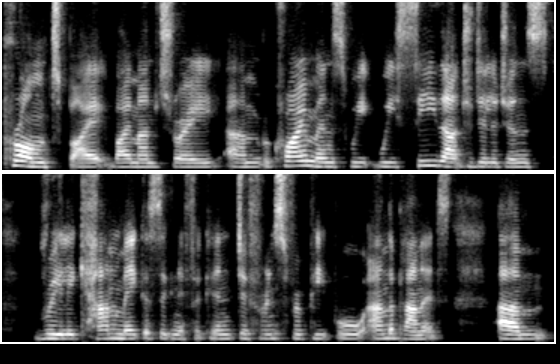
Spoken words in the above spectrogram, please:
prompt by by mandatory um, requirements, we we see that due diligence really can make a significant difference for people and the planet um,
